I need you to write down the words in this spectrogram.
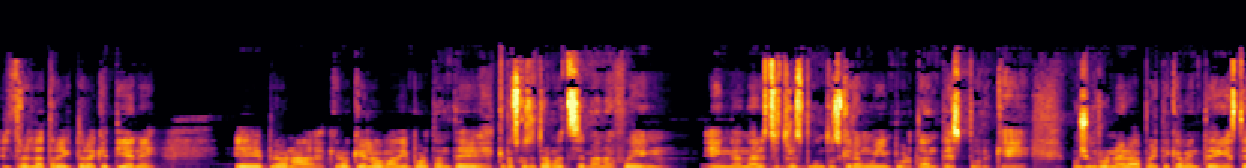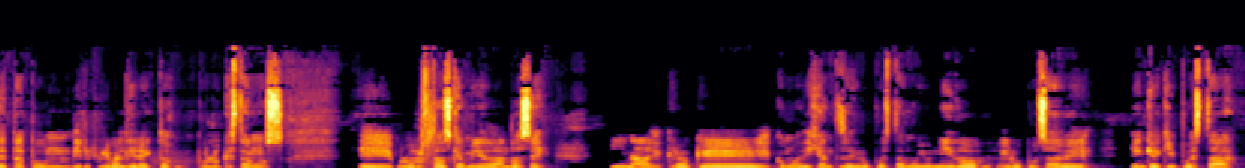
la trayectoria que tiene. Eh, pero nada, creo que lo más importante que nos concentramos esta semana fue en, en ganar estos tres puntos que eran muy importantes porque Mushugruna era prácticamente en esta etapa un rival directo, por lo que estamos eh, por los resultados que han venido dándose. Y nada, creo que, como dije antes, el grupo está muy unido, el grupo sabe en qué equipo está,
